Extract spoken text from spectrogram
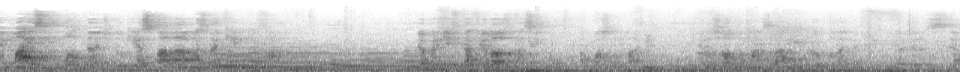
é mais importante do que as palavras daquele que fala. Eu aprendi a ficar filósofo assim, apóstolo Pai. Ele solta umas lá no grupo lá que eu fico, meu Deus do céu.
